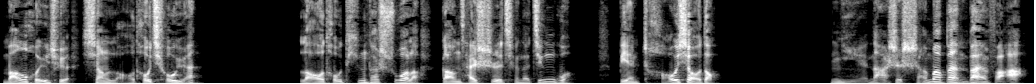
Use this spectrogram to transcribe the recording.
忙回去向老头求援。老头听他说了刚才事情的经过。便嘲笑道：“你那是什么笨办法？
